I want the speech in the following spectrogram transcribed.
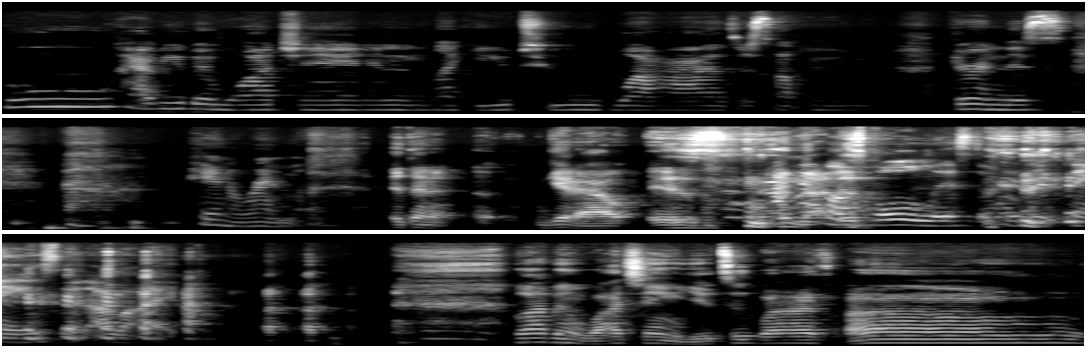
who have you been watching, like YouTube wise or something, during this uh, panorama? And then uh, Get Out is I have a this. whole list of different names that I like. Well, I've been watching YouTube wise. Um,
